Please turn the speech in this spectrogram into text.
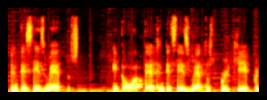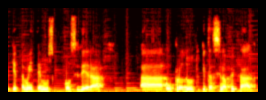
36 metros. Então, até 36 metros, por quê? Porque também temos que considerar a, o produto que está sendo aplicado.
